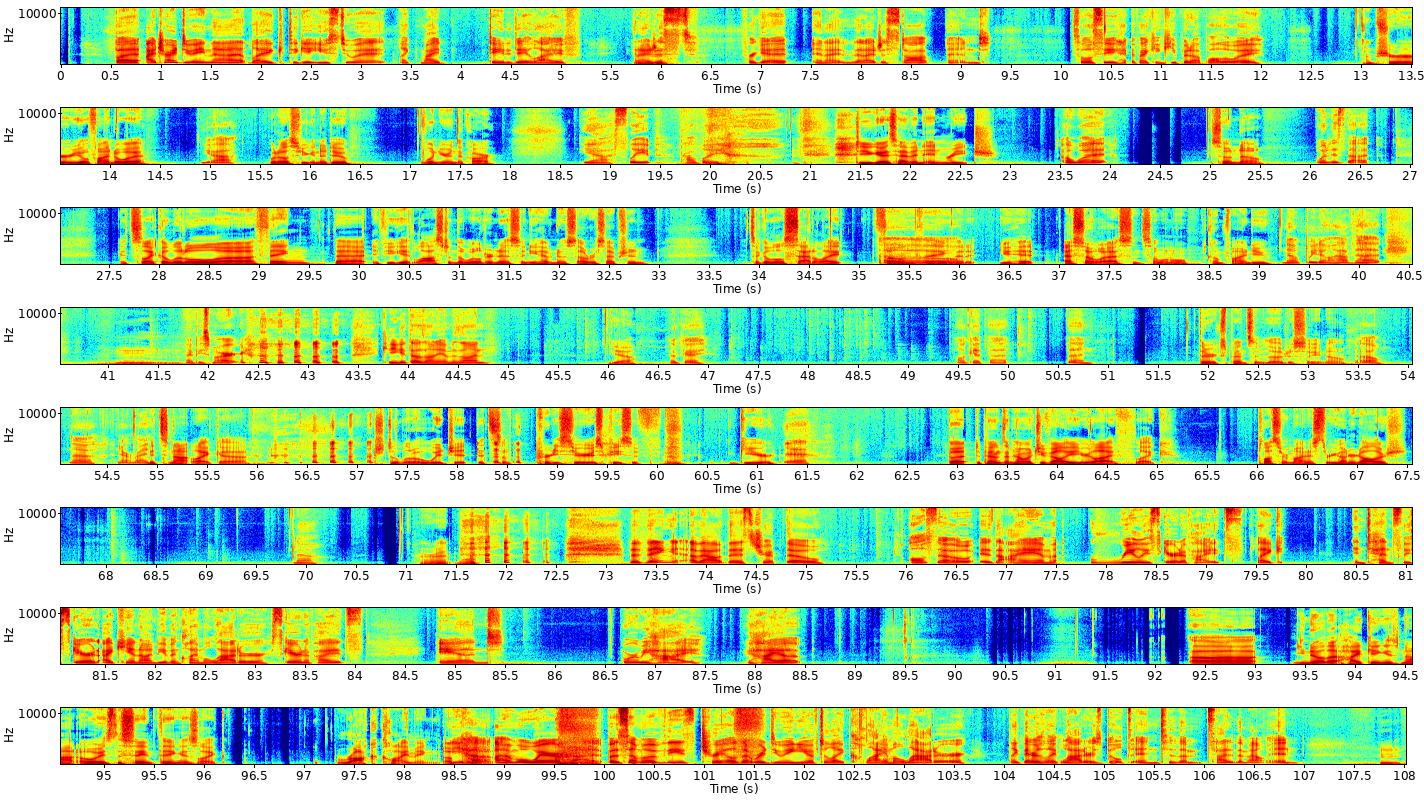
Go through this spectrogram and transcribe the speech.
But I tried doing that like to get used to it, like my day to day life. And I Mhm. just forget and I then I just stop. And so we'll see if I can keep it up all the way. I'm sure you'll find a way. Yeah. What else are you going to do when you're in the car? Yeah. Sleep, probably. Do you guys have an inReach? A what? So, no. What is that? It's like a little uh, thing that if you get lost in the wilderness and you have no cell reception, it's like a little satellite phone Oh. thing that it, you hit SOS and someone will come find you. Nope, we don't have that. Hmm. Might be smart. can you get those on Amazon? yeah. Okay. I'll get that then. They're expensive though, just so you know. Oh, no, never mind. It's not like a just a little widget. It's a pretty serious piece of gear. yeah. But depends on how much you value your life, like plus or minus three hundred dollars. No. All right. Well, The thing about this trip, though, also is that I am really scared of heights. Like, intensely scared. I cannot even climb a ladder, scared of heights. And we're gonna be high, be high up. uh, you know that hiking is not always the same thing as like rock climbing yeah, I'm aware of that. but some of these trails that we're doing, you have to like climb a ladder. Like there's like ladders built into the side of the mountain. Hmm.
